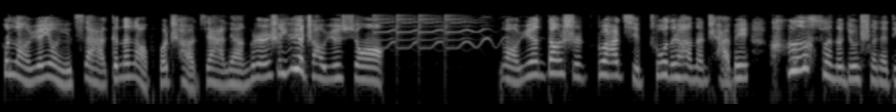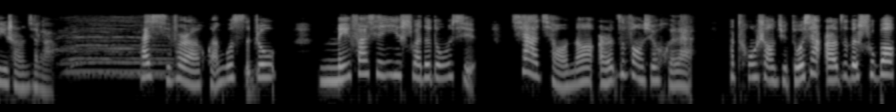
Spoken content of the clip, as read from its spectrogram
和老袁有一次啊，跟他老婆吵架，两个人是越吵越凶。老袁当时抓起桌子上的茶杯，狠狠的就摔在地上去了。他媳妇儿啊，环顾四周，没发现易摔的东西。恰巧呢，儿子放学回来，他冲上去夺下儿子的书包，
